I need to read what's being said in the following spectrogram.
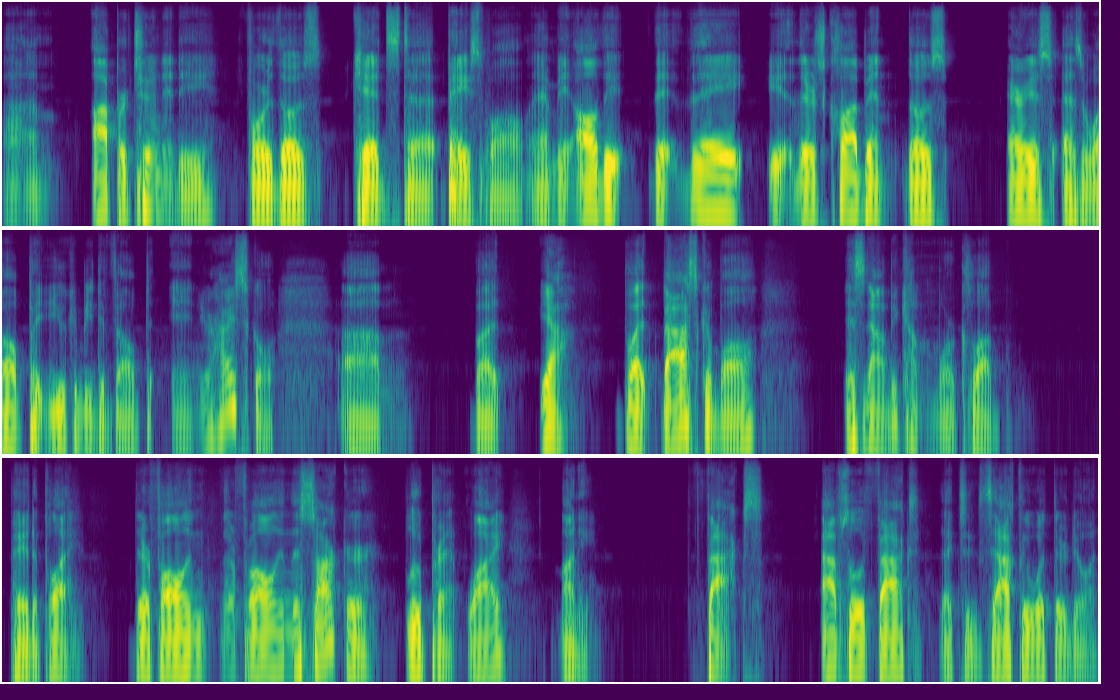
um, opportunity for those kids to baseball. I mean, all the they, they there's club in those areas as well, but you can be developed in your high school. Um, but yeah, but basketball is now becoming more club pay to play. They're following they're following the soccer blueprint. Why? Money. Facts. Absolute facts. That's exactly what they're doing.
